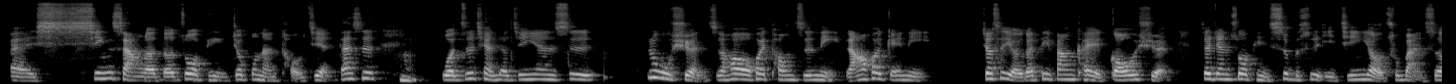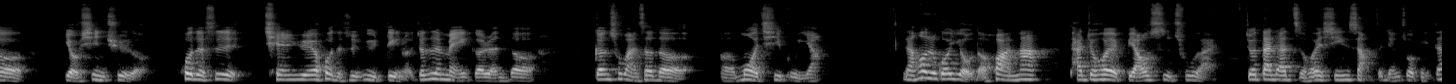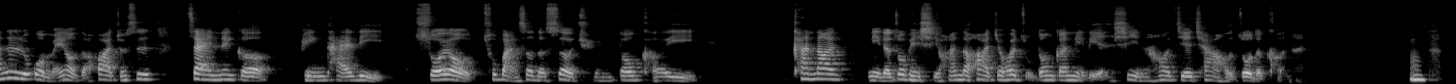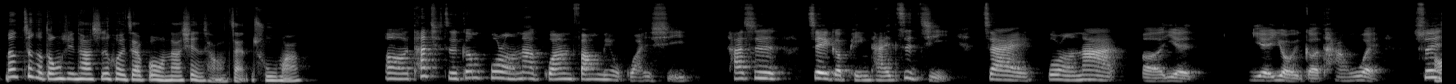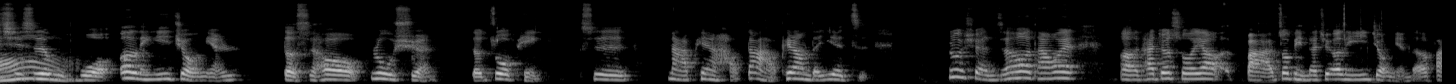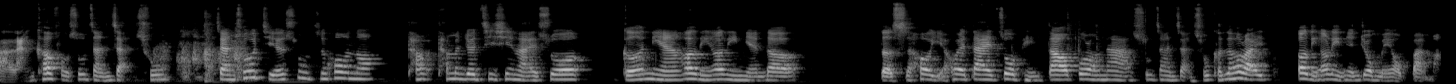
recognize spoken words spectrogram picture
诶欣赏了的作品就不能投件？但是，嗯，我之前的经验是。入选之后会通知你，然后会给你，就是有一个地方可以勾选这件作品是不是已经有出版社有兴趣了，或者是签约，或者是预定了。就是每一个人的跟出版社的呃默契不一样。然后如果有的话，那他就会标示出来，就大家只会欣赏这件作品。但是如果没有的话，就是在那个平台里，所有出版社的社群都可以。看到你的作品喜欢的话，就会主动跟你联系，然后接洽合作的可能。嗯，那这个东西它是会在波隆纳现场展出吗？呃，它其实跟波隆纳官方没有关系，它是这个平台自己在波隆纳呃也也有一个摊位，所以其实我二零一九年的时候入选的作品是那片好大好漂亮的叶子。入选之后，它会，呃，他就说要把作品带去二零一九年的法兰克福书展展出。展出结束之后呢，他他们就寄信来说，隔年二零二零年的的时候也会带作品到波隆纳书展展出。可是后来二零二零年就没有办嘛，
